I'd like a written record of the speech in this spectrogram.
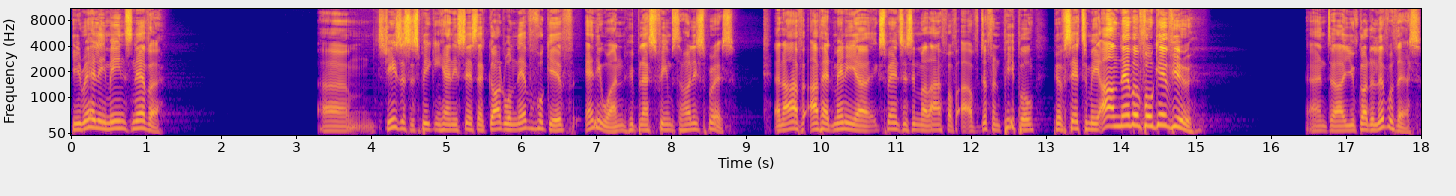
He really means never. Um, Jesus is speaking here and he says that God will never forgive anyone who blasphemes the Holy Spirit. And I've, I've had many uh, experiences in my life of, of different people who have said to me, I'll never forgive you. And uh, you've got to live with that.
